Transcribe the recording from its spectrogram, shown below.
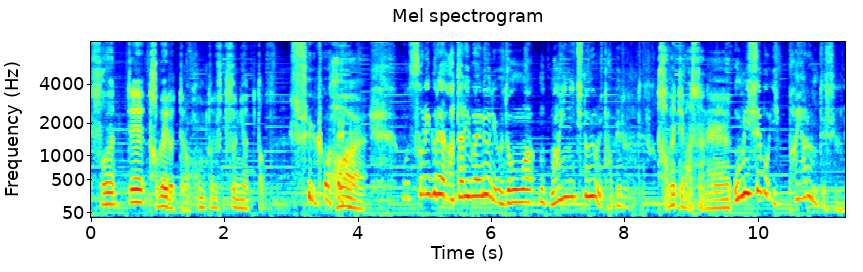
そうやって食べるっていうのは本当に普通にやってたんですね。すごい、はい、もうそれぐらい当たり前のようにうどんはもう毎日のように食べるんですか？食べてましたね。お店もいっぱいあるんですよね。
